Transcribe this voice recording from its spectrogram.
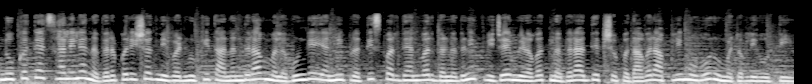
नुकत्याच झालेल्या नगरपरिषद निवडणुकीत आनंदराव मलगुंडे यांनी प्रतिस्पर्ध्यांवर दणदणीत विजय मिळवत नगराध्यक्षपदावर आपली मोहोर उमटवली होती.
